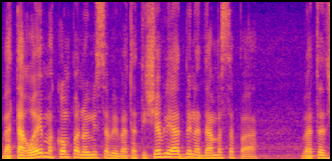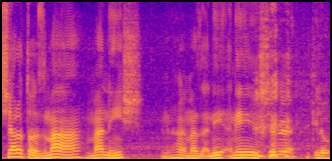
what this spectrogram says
ואתה רואה מקום פנוי מסביב, ואתה תשב ליד בן אדם בספה, ואתה תשאל אותו, אז מה, מה ניש? אני אומר, מה זה, אני, אני כאילו,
